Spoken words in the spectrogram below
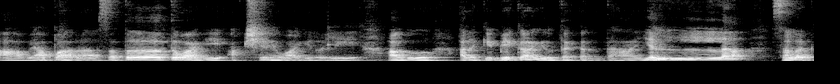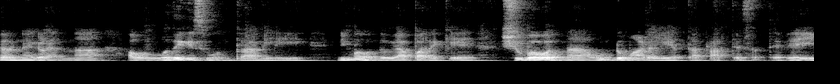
ಆ ವ್ಯಾಪಾರ ಸತತವಾಗಿ ಅಕ್ಷಯವಾಗಿರಲಿ. ಹಾಗೂ ಅದಕ್ಕೆ ಬೇಕಾಗಿರತಕ್ಕಂತಹ ಎಲ್ಲ ಸಲಕರಣೆಗಳನ್ನು ಅವರು ಒದಗಿಸುವಂತಾಗಲಿ. ನಿಮ್ಮ ಒಂದು ವ್ಯಾಪಾರಕ್ಕೆ ಶುಭವನ್ನು ಉಂಟು ಮಾಡಲಿ ಅಂತ ಪ್ರಾರ್ಥಿಸುತ್ತೇವೆ ಈ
